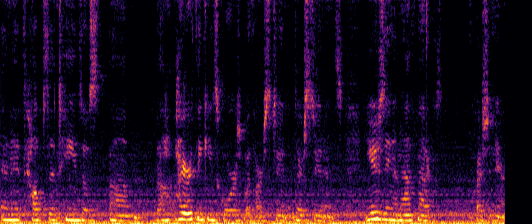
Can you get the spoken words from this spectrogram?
and it helps attain those um, the higher thinking scores with our student their students using a mathematics questionnaire.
